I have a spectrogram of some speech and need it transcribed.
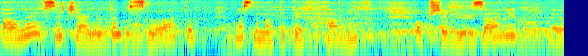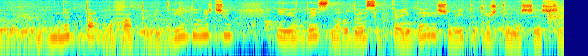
Але, звичайно, там тіснувато, у нас немає таких гарних обширних залів, е, не так багато відвідувачів. І десь народилася така ідея, що вийти трошки на ширший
